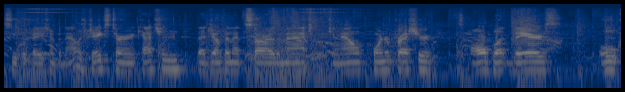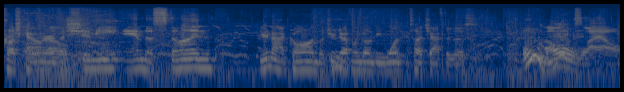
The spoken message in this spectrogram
Super patient, but now it's Jake's turn, catching that jump in at the start of the match, and now corner pressure is all but theirs. Oh, crush counter, oh, no. the shimmy, and the stun. You're not gone, but you're hmm. definitely going to be one touch after this. Oh, Oh mix. wow.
